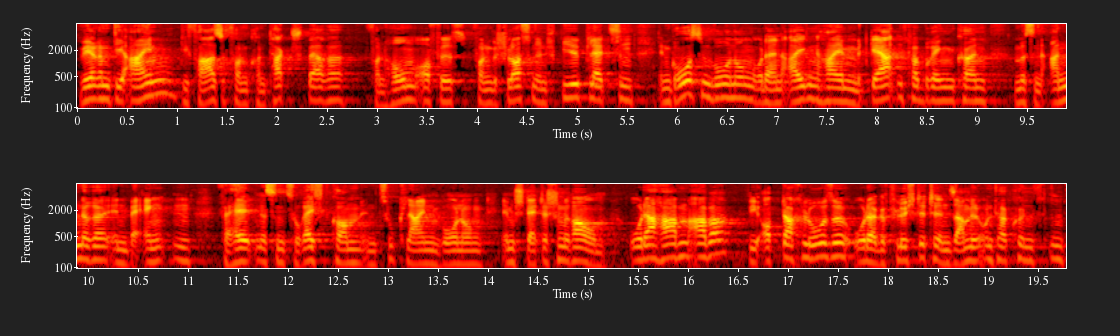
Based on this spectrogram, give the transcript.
Während die einen die Phase von Kontaktsperre, von Homeoffice, von geschlossenen Spielplätzen in großen Wohnungen oder in Eigenheimen mit Gärten verbringen können, müssen andere in beengten Verhältnissen zurechtkommen in zu kleinen Wohnungen im städtischen Raum oder haben aber, wie Obdachlose oder Geflüchtete in Sammelunterkünften,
